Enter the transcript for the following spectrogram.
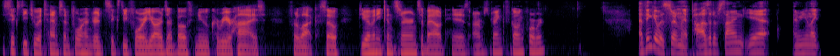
the 62 attempts and 464 yards are both new career highs for Luck. So, do you have any concerns about his arm strength going forward? I think it was certainly a positive sign. Yeah, I mean, like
